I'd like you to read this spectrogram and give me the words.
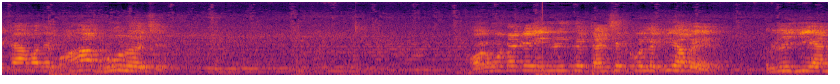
এটা আমাদের মহা ভুল হয়েছে। ধর্মটাকে ইংরেজিতে ট্রান্সলেট করলে কি হবে? রিলিজিয়ান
